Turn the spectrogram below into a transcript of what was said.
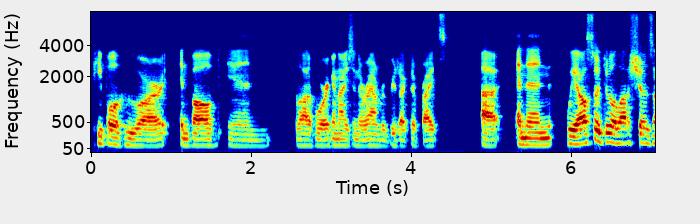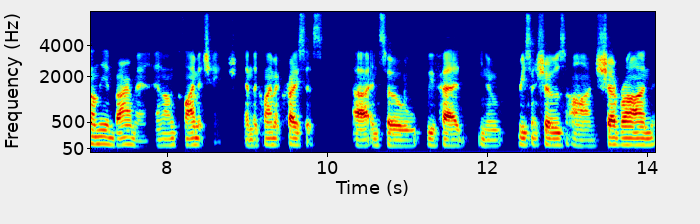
people who are involved in a lot of organizing around reproductive rights uh, and then we also do a lot of shows on the environment and on climate change and the climate crisis. Uh, and so we've had, you know, recent shows on Chevron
